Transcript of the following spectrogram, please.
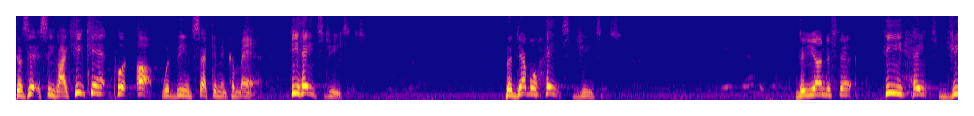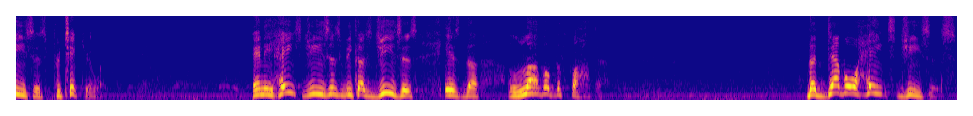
It see like he can't put up with being second in command. He hates Jesus. The devil hates Jesus. Do you understand? He hates Jesus particularly. And he hates Jesus because Jesus is the love of the Father. The devil hates Jesus.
